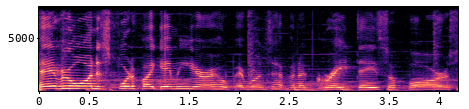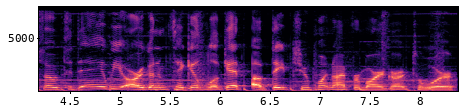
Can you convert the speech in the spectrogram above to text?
Hey everyone, it's Fortified Gaming here. I hope everyone's having a great day so far. So today we are going to take a look at update 2.9 for Mario Kart Tour.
